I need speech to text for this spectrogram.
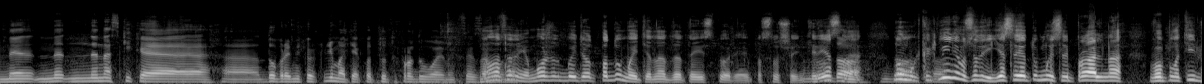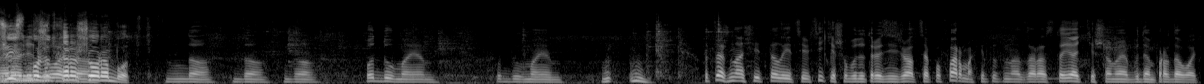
Не, не, не наскільки е, добрий мікроклімат, як от тут продуваємо цих Ну, загонах. вот смотри, может быть, вот подумайте над этой историей, послушай, интересно. да, Ну, да, как да. минимум, смотри, если эту мысль правильно воплотить в жизнь, может Реализовать, хорошо да. работать. Да, да, да. Подумаємо, подумаємо. Оце ж наші телиці, всі ті, що будуть роз'їжджатися по фармах, і тут у нас зараз стоять ті, що ми будемо продавати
